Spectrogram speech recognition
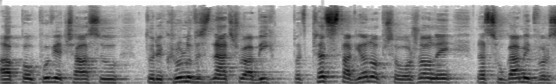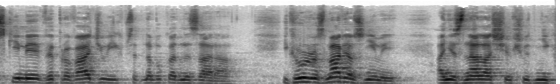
A po upływie czasu, który król wyznaczył, aby ich przedstawiono przełożony nad sługami dworskimi, wyprowadził ich przed Nabukadnezara. I król rozmawiał z nimi, a nie znalazł się wśród nich,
